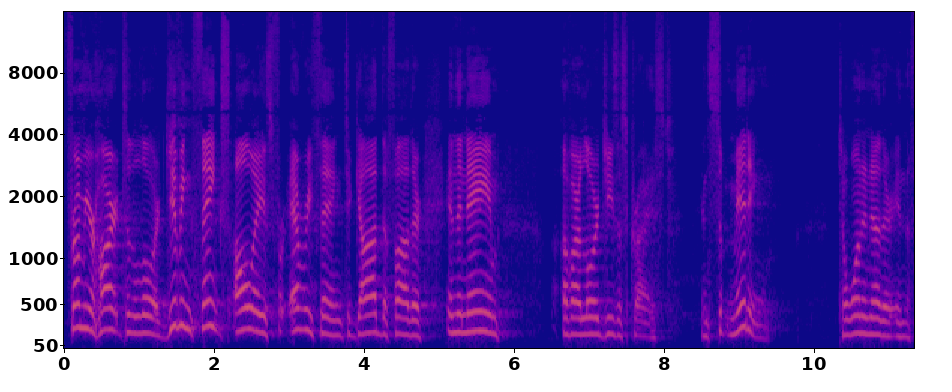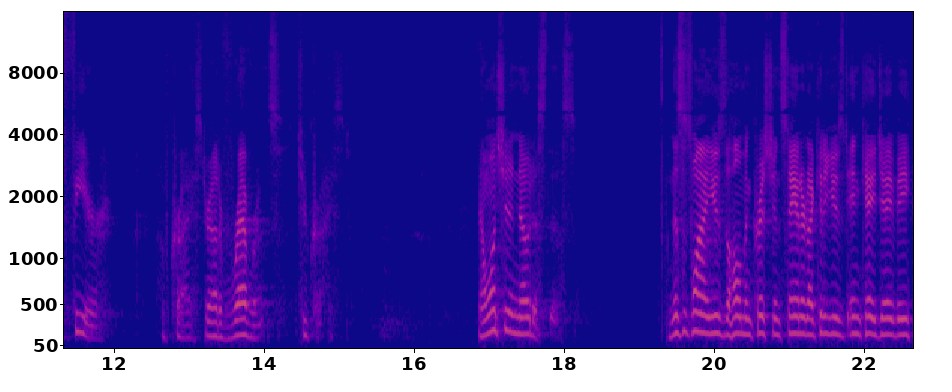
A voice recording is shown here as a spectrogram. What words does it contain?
from your heart to the Lord, giving thanks always for everything to God the Father in the name of our Lord Jesus Christ, and submitting to one another in the fear of Christ or out of reverence to Christ. Now, I want you to notice this. And this is why I use the Holman Christian Standard. I could have used NKJV,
